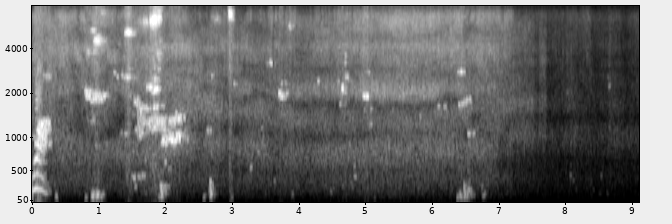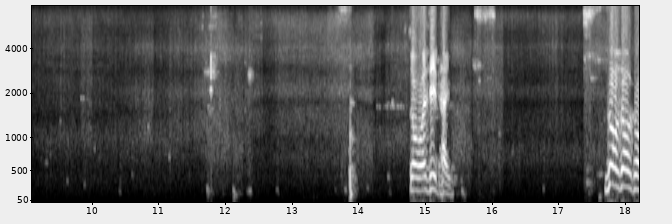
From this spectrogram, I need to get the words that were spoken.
વાહ તો આ શું થઈ ગયું જો જો જો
